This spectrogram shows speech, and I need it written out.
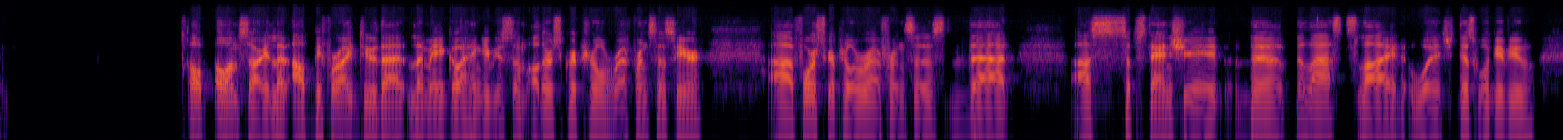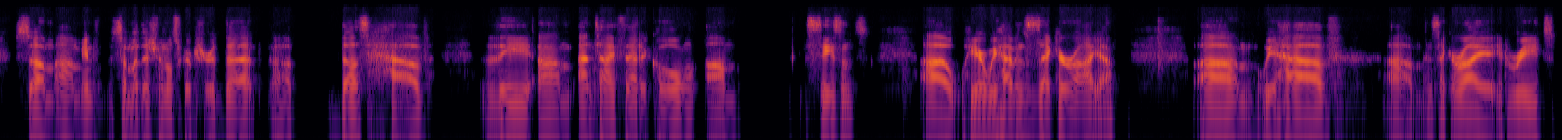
Oh, oh, I'm sorry. Let, I'll, before I do that, let me go ahead and give you some other scriptural references here. Uh, four scriptural references that uh, substantiate the the last slide, which this will give you some um, in, some additional scripture that uh, does have the um, antithetical um, seasons. Uh, here we have in Zechariah, um, we have um, in Zechariah, it reads,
